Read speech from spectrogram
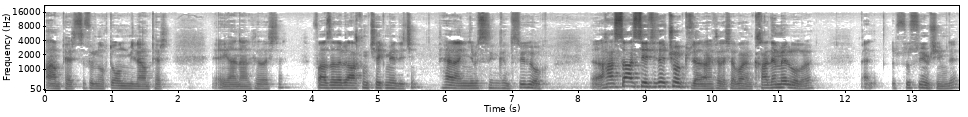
amper, 0.10 miliamper e, yani arkadaşlar. Fazla da bir akım çekmediği için herhangi bir sıkıntısı yok. E, hassasiyeti de çok güzel arkadaşlar. Bakın kademeli olarak. Ben susuyum şimdi.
